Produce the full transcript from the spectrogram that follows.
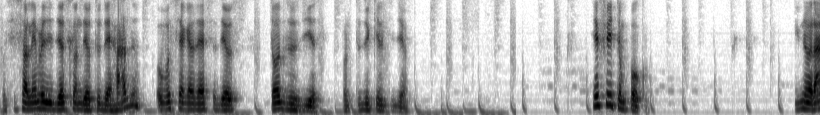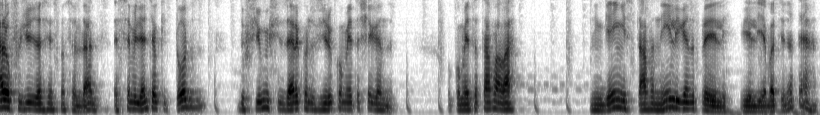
Você só lembra de Deus quando deu tudo errado? Ou você agradece a Deus todos os dias? Por tudo que Ele te deu. Reflita um pouco. Ignorar ou fugir das responsabilidades é semelhante ao que todos do filme fizeram quando viram o cometa chegando. O cometa estava lá. Ninguém estava nem ligando para ele e ele ia bater na Terra.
